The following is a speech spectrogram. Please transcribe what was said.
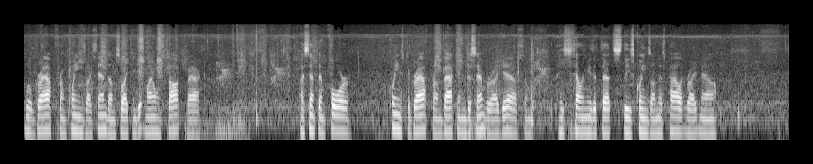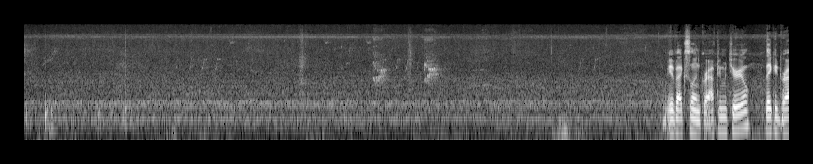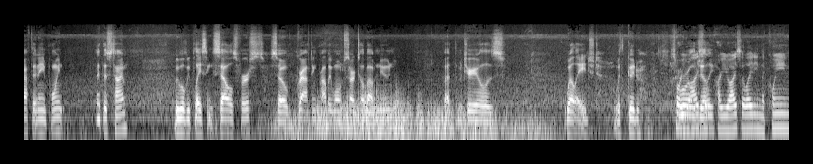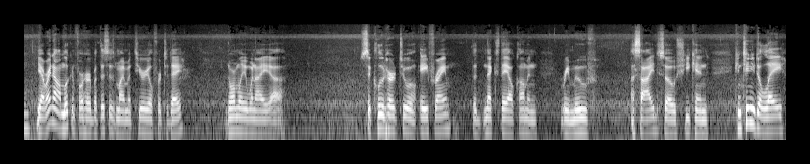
will graft from queens I send them, so I can get my own stock back. I sent them four queens to graft from back in December, I guess, and he's telling me that that's these queens on this pallet right now. We have excellent grafting material. They could graft at any point at this time. We will be placing cells first, so grafting probably won't start till about noon. But the material is well aged with good. So are you, Royal jelly. are you isolating the queen? Yeah, right now I'm looking for her, but this is my material for today. Normally, when I uh, seclude her to a A frame, the next day I'll come and remove a side so she can continue to lay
